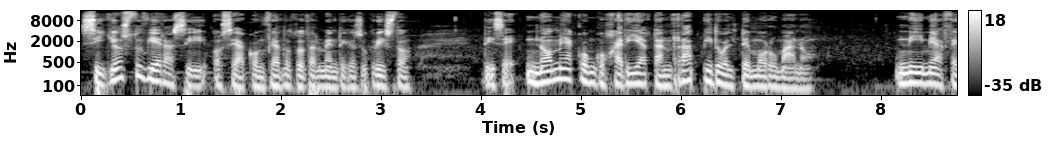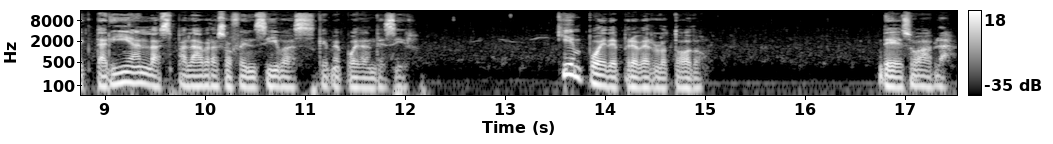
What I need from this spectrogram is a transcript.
si yo estuviera así, o sea, confiando totalmente en Jesucristo, dice, no me acongojaría tan rápido el temor humano, ni me afectarían las palabras ofensivas que me puedan decir. ¿Quién puede preverlo todo? De eso habla.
